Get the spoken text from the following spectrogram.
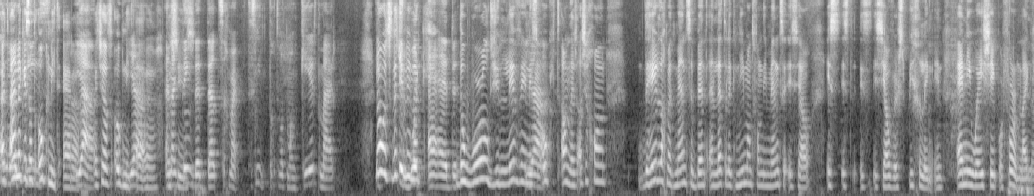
uiteindelijk is dat ook niet erg. Ja. Weet je, dat is ook niet Ja. erg. And I Precies. think that dat, zeg maar... Het is niet dat wat mankeert, maar... No, it's It literally like... add... The world you live in Ja. is ook iets anders. Als je gewoon de hele dag met mensen bent en letterlijk niemand van die mensen is, jou, is, is, is, is jouw weerspiegeling in any way, shape or form. Like, no.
